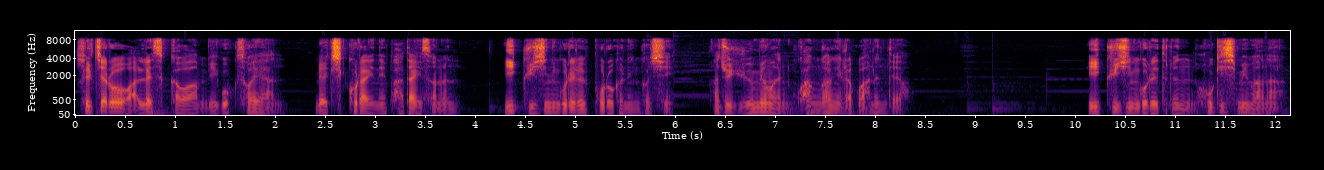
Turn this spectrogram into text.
실제로 알래스카와 미국 서해안, 멕시코 라인의 바다에서는 이 귀신고래를 보러 가는 것이 아주 유명한 관광이라고 하는데요. 이 귀신고래들은 호기심이 많아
